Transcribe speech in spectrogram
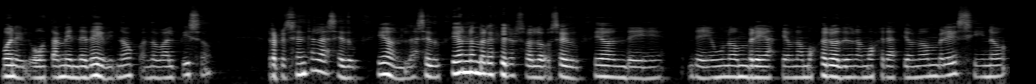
bueno, y luego también de David, ¿no? cuando va al piso. Representa la seducción. La seducción no me refiero solo a seducción de, de un hombre hacia una mujer o de una mujer hacia un hombre, sino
